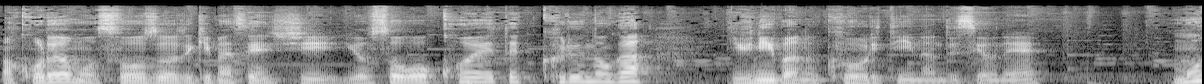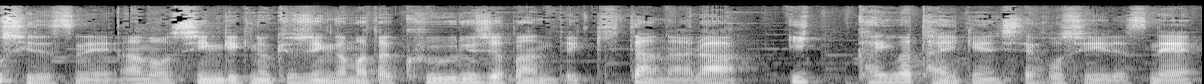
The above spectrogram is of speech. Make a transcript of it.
まあ、これはもう想像できませんし予想を超えてくるのがユニバのクオリティなんですよね。もしですねあの「進撃の巨人」がまたクールジャパンで来たなら1回は体験してほしいですね、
